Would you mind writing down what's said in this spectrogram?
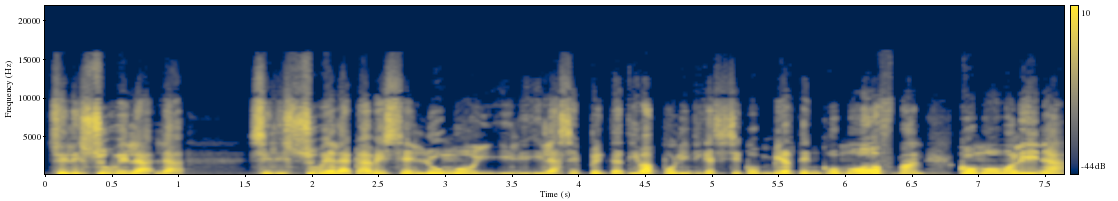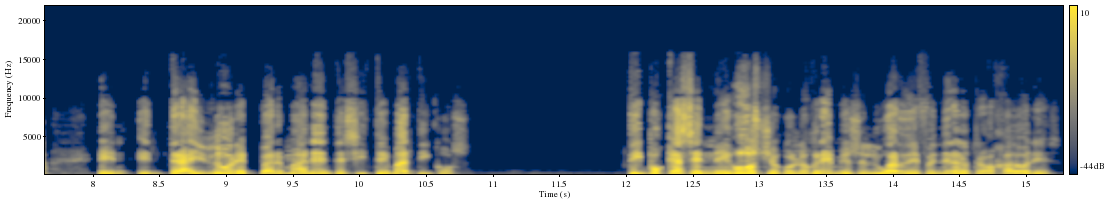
Se le sube la se les sube a la cabeza el humo y, las expectativas políticas y se convierten como Hoffman, como Molina, en, traidores permanentes, sistemáticos. Tipos que hacen negocio con los gremios en lugar de defender a los trabajadores.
